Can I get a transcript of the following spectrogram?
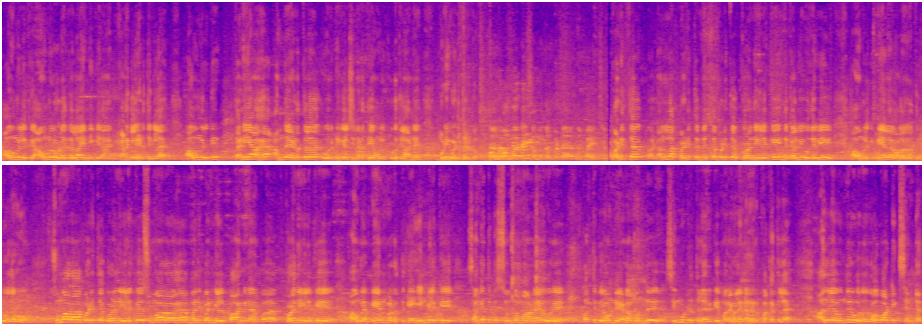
அவங்களுக்கு அவங்களோட இதெல்லாம் இன்றைக்கி நாங்கள் கணக்கில் எடுத்துக்கல. அவங்களுக்கு தனியாக அந்த இடத்துல ஒரு நிகழ்ச்சி நடத்தி அவங்களுக்கு கொடுக்கலான்னு முடிவு எடுத்திருக்கோம் ரோபோட்டிக் சம்பந்தப்பட்ட அந்த பயிற்சி படித்த ப- நல்ல படித்த மெத்த படித்த குழந்தைகளுக்கு இந்த கல்வி உதவி அவங்களுக்கு மேலே வளர்கிறதுக்கு உதவும். சுமாராக படித்த குழந்தைகளுக்கு சுமாராக மதிப்பெண்கள் வாங்கின ப- குழந்தைகளுக்கு அவங்க மேம்படுறதுக்கு எங்களுக்கு சங்கத்துக்கு சொந்தமான ஒரு பத்து கிரவுண்டு இடம் வந்து செங்குன்றத்தில் இருக்குது மறைமலை நகர் பக்கத்தில். அதில் வந்து ஒரு ரோபாட்டிக் சென்டர்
